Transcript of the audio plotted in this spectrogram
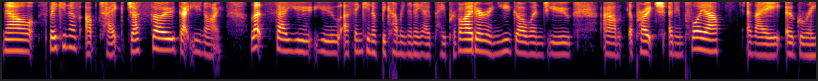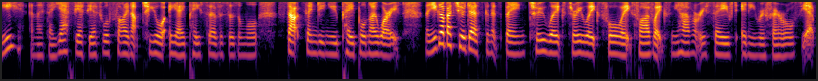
Now, speaking of uptake, just so that you know, let's say you you are thinking of becoming an EAP provider, and you go and you um, approach an employer, and they agree, and they say yes, yes, yes, we'll sign up to your EAP services, and we'll start sending you people. No worries. Then you go back to your desk, and it's been two weeks, three weeks, four weeks, five weeks, and you haven't received any referrals yet.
